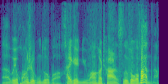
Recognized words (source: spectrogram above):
呃，为皇室工作过，还给女王和查尔斯做过饭呢。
